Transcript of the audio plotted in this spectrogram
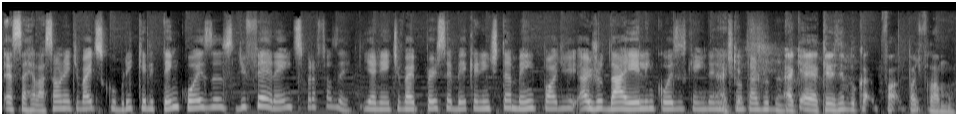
essa relação, a gente vai descobrir que ele tem coisas diferentes pra fazer. E a gente vai perceber que a gente também pode ajudar ele em coisas que ainda a gente É que- não tá ajudando. É, é aquele exemplo do Pode falar, amor.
